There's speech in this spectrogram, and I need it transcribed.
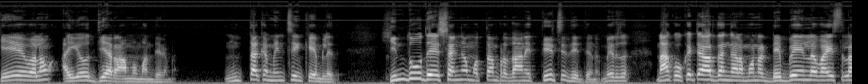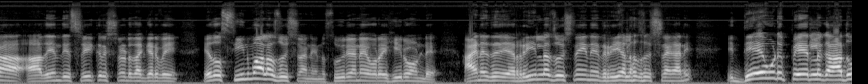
కేవలం అయోధ్య రామ మందిరమే. ఇంతకు మించి ఇంకేం లేదు. హిందూ దేశంగా మొత్తం ప్రధాని తీర్చిదిద్దాడు. మీరు నాకు ఒకటే అర్థం కాల మొన్న డెబ్బై ఏళ్ళ వయసులో అదేంది శ్రీకృష్ణుడి దగ్గర పోయి ఏదో సినిమాలో చూసిన నేను. సూర్యనే ఎవరో హీరో ఉండే. ఆయన రీల్లో చూసినా నేను రియల్లో చూసినా కానీ ఈ దేవుడి పేర్లు కాదు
